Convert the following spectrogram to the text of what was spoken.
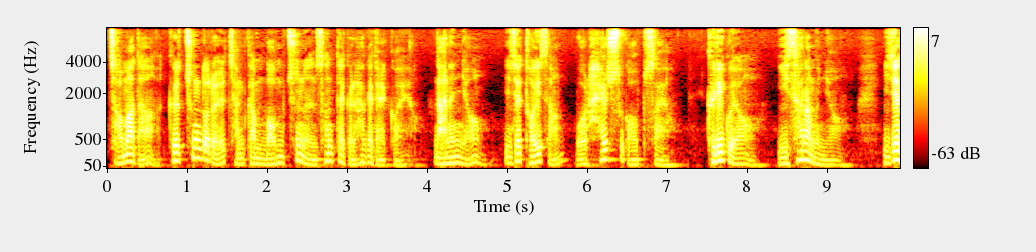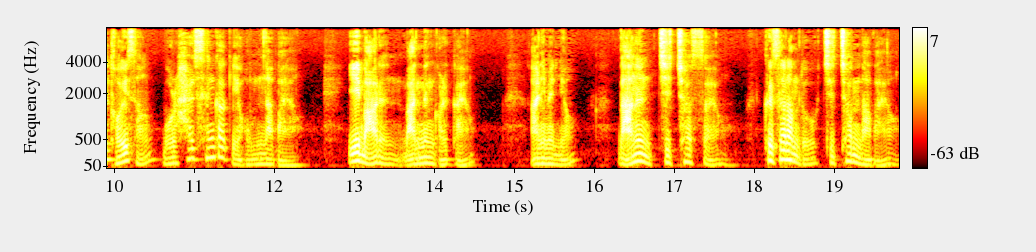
저마다 그 충돌을 잠깐 멈추는 선택을 하게 될 거예요. 나는요 이제 더 이상 뭘 할 수가 없어요. 그리고요 이 사람은요 이제 더 이상 뭘 할 생각이 없나 봐요. 이 말은 맞는 걸까요? 아니면요 나는 지쳤어요. 그 사람도 지쳤나 봐요.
